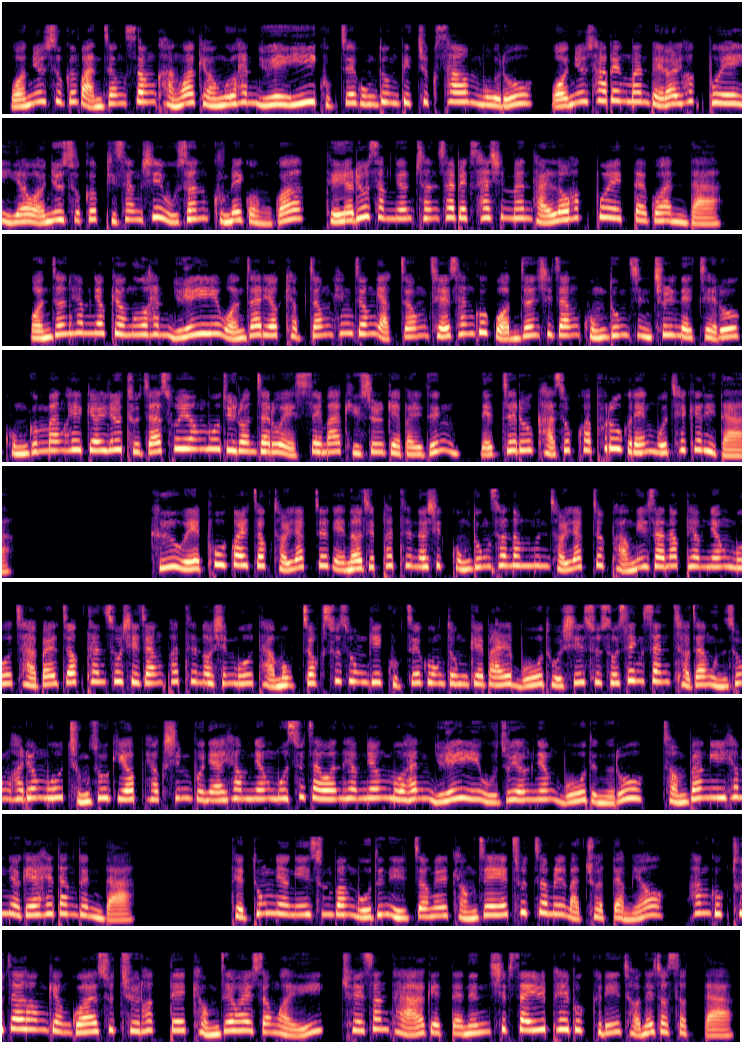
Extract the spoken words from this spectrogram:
원유 수급 안정성 강화 경우 한 UAE 국제공동비축 사업무로 원유 400만 배럴 확보에 이어 원유 수급 비상시 우선 구매권과 대여료 3년 1,440만 달러 확보했다고 한다. 원전 협력 경우 한 UAE 원자력 협정 행정 약정 제3국 원전 시장 공동 진출 넷째로 공급망 해결료 투자 소형 모듈 원자로 SMR 기술 개발 등 넷째로 가속화 프로그램 모 체결이다. 그 외 포괄적 전략적 에너지 파트너십 공동선언문 전략적 방위산업협력 모 자발적 탄소시장 파트너십 모 다목적 수송기 국제공동개발 모 도시수소 생산 저장 운송 활용 모 중소기업 혁신 분야 협력 모 수자원 협력 모 한 UAE 우주협력 모 등으로 전방위 협력에 해당된다. 대통령이 순방 모든 일정을 경제에 초점을 맞추었다며 한국 투자 환경과 수출 확대 경제 활성화의 최선 다하겠다는 14일 페북글이 전해졌었다.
